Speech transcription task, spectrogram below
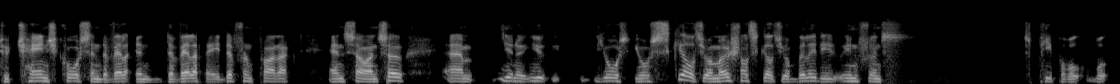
to change course and develop and develop a different product and so on so um, you know, you, your, your skills, your emotional skills, your ability to influence people will, will,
